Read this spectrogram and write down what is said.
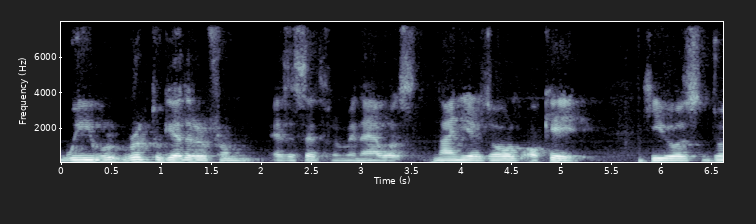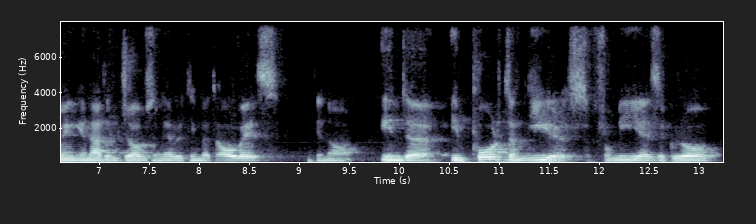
we worked together from as i said from when i was nine years old okay he was doing another jobs and everything but always you know in the important years for me as a grow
